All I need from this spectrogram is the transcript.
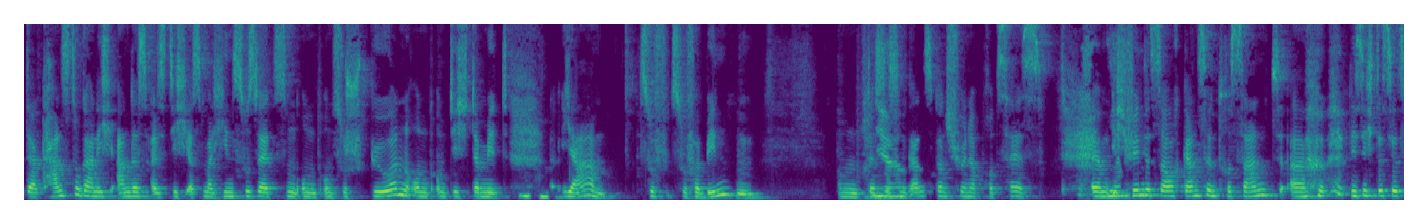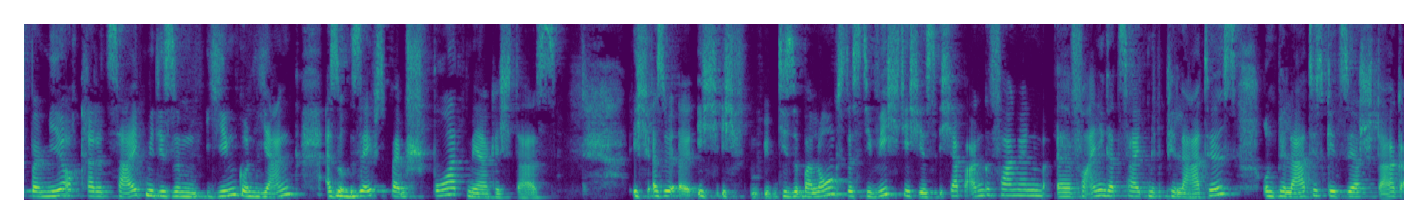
da kannst du gar nicht anders, als dich erstmal hinzusetzen und, und zu spüren und, und dich damit damit mhm. ja zu, zu verbinden. Und das ja. ist ein ganz, ganz schöner Prozess. Ähm, ja. Ich finde es auch ganz interessant, äh, wie sich das jetzt bei mir auch gerade zeigt mit diesem Yin und Yang. Also mhm. selbst beim Sport merke ich das ich, also äh, ich, ich, diese Balance, dass die wichtig ist. Ich habe angefangen äh, vor einiger Zeit mit Pilates und Pilates geht sehr stark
